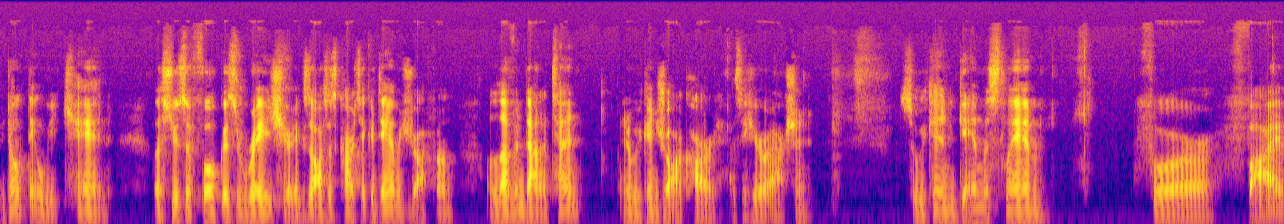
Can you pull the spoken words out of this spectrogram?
I don't think we can. Let's use a Focus Rage here. Exhaust this card, take a damage drop from 11 down to 10, and we can draw a card as a hero action. So we can Gamma Slam for 5.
